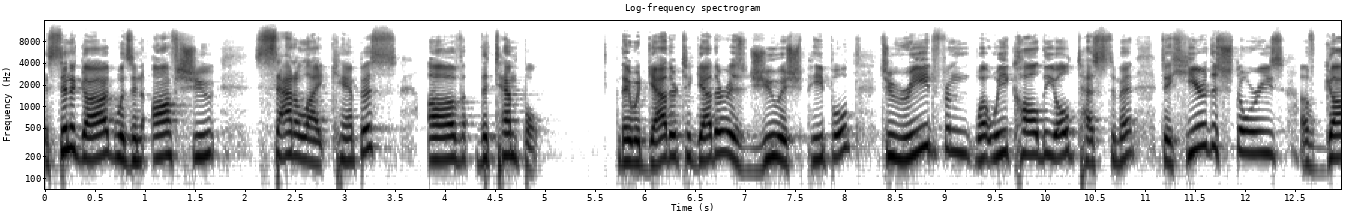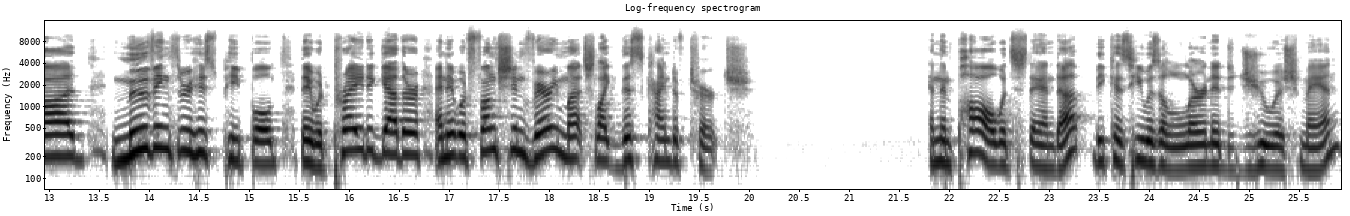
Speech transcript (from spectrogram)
A synagogue was an offshoot satellite campus of the temple. They would gather together as Jewish people to read from what we call the Old Testament, to hear the stories of God moving through his people. They would pray together, and it would function very much like this kind of church. And then Paul would stand up because he was a learned Jewish man.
